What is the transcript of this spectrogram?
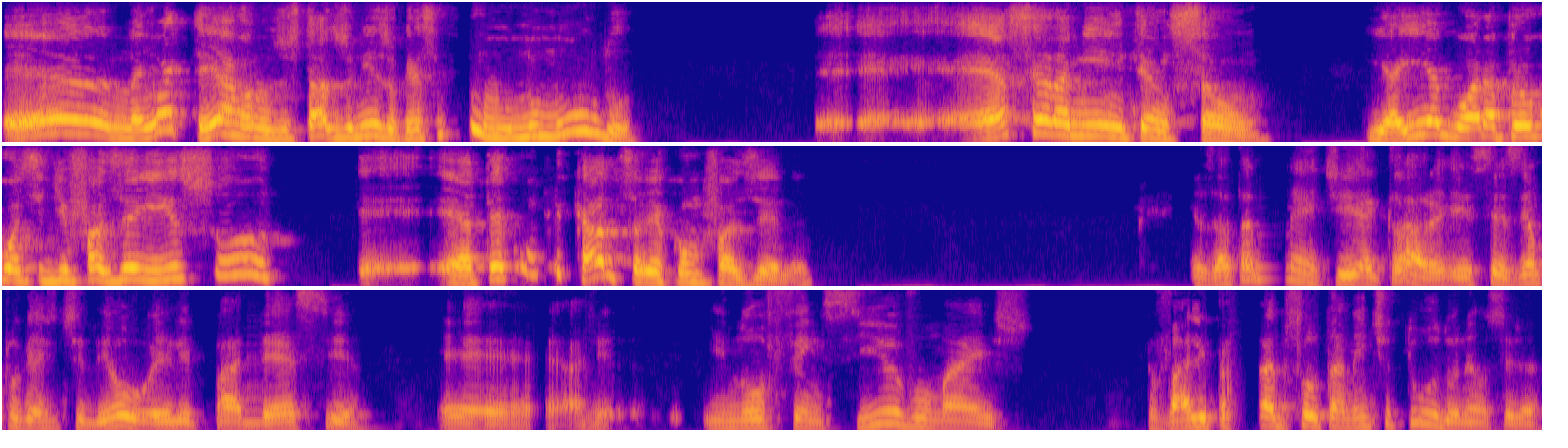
é, na Inglaterra, nos Estados Unidos, eu queria saber no mundo. É, essa era a minha intenção. E aí, agora, para eu conseguir fazer isso, é, é até complicado saber como fazer, né? Exatamente. E, é claro, esse exemplo que a gente deu, ele parece é, inofensivo, mas vale para absolutamente tudo, né? Ou seja,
